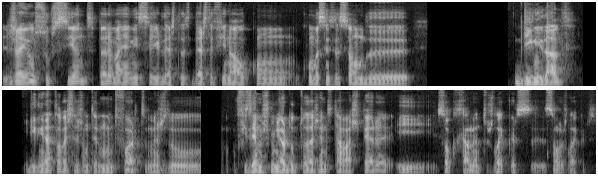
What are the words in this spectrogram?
já é o suficiente para Miami sair desta, desta final com, com uma sensação de dignidade. E dignidade talvez seja um termo muito forte, mas do fizemos melhor do que toda a gente estava à espera e só que realmente os Lakers eh, são os Lakers.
